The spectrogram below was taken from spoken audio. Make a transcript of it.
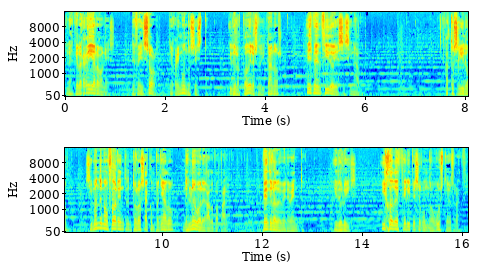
en la que el rey aragonés, defensor de Raimundo VI y de los poderes oditanos, es vencido y asesinado. Acto seguido, Simón de Montfort entra en Tolosa acompañado del nuevo legado papal, Pedro de Benevento, y de Luis, hijo de Felipe II Augusto de Francia.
